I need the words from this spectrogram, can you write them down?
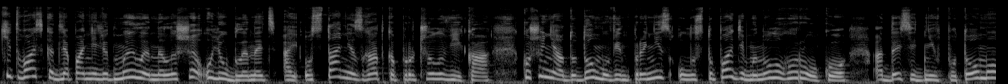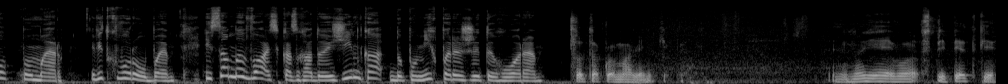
Кіт Васька для пані Людмили не лише улюбленець, а й остання згадка про чоловіка. Кошеня додому він приніс у листопаді минулого року, а 10 днів по тому помер від хвороби. І саме Васька, згадує жінка, допоміг пережити горе. Что такой маленький? Ну, я его с пипетки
